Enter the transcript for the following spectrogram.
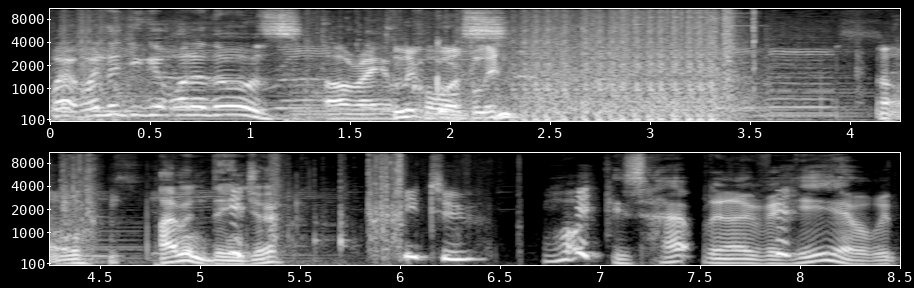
Wait, when did you get one of those? All right, of Luke course. Goblin. Uh oh. I'm in danger. Me too. What is happening over here with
